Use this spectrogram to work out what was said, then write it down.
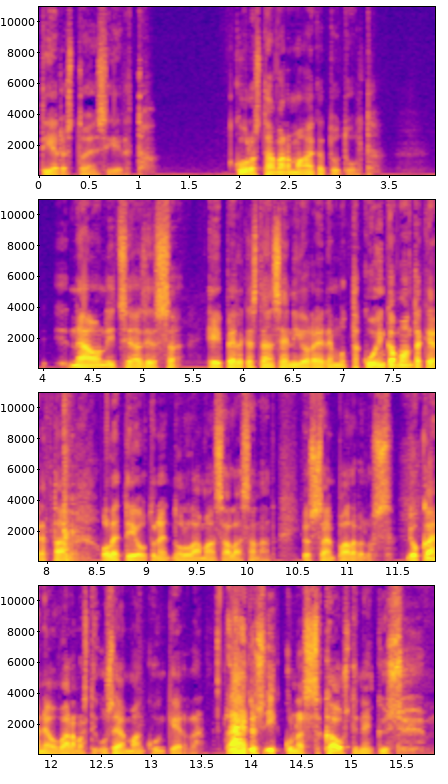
tiedostojen siirto. Kuulostaa varmaan aika tutulta. Nämä on itse asiassa ei pelkästään senioreiden, mutta kuinka monta kertaa olette joutuneet nollaamaan salasanan jossain palvelussa? Jokainen on varmasti useamman kuin kerran. Lähetysikkunassa Kaustinen kysyy.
